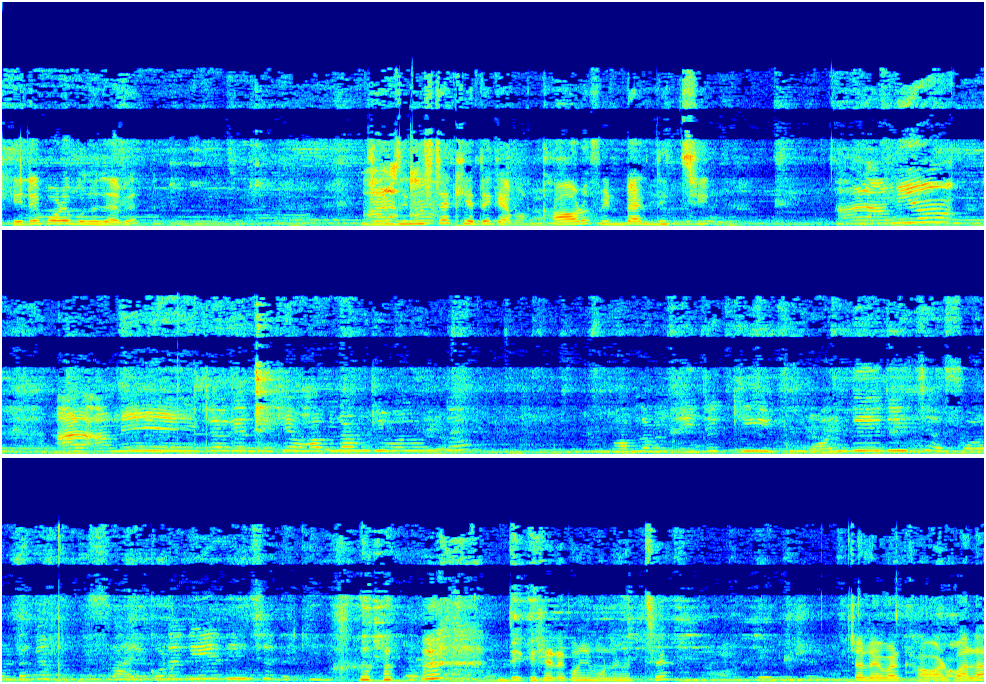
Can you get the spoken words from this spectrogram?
খেলে পরে বোঝা যাবে। যে জিনিসটা খেতে কেমন? খাওয়ারও ফিডব্যাক দিচ্ছি। আর আমিও আর আমি এটাকে দেখে ভাবলাম কি বলুন তো? ভাবলাম এই যে কি ফল দিয়ে দিয়েছে? ফলটাকে ফ্রাই করে দিয়ে দিয়েছে দেখি। দেখে সেরকমই মনে হচ্ছে। চলো এবার খাওয়ার পালা।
